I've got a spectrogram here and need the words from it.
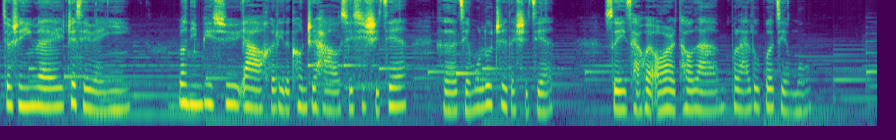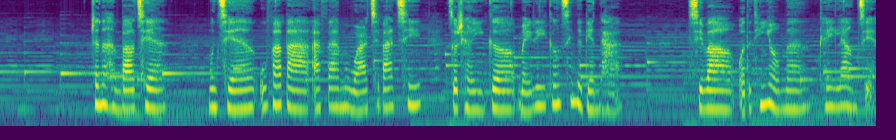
就是因为这些原因，洛宁必须要合理的控制好学习时间和节目录制的时间，所以才会偶尔偷懒不来录播节目。真的很抱歉。目前无法把 FM 五二七八七做成一个每日一更新的电台，希望我的听友们可以谅解。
